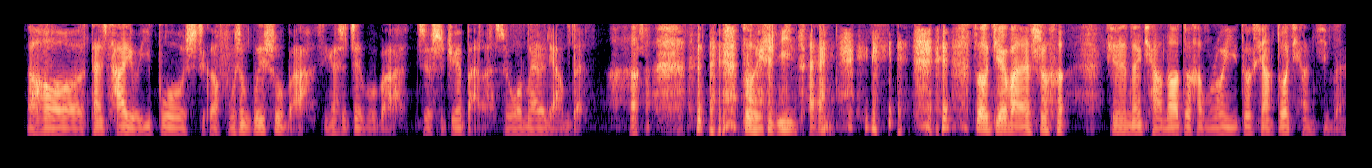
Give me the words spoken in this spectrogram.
然后，但是他有一部是这个《浮生归宿》吧，应该是这部吧，就是绝版了，所以我买了两本。作为理财，这种绝版的书，其实能抢到都很不容易，都想多抢几本。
